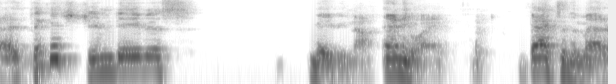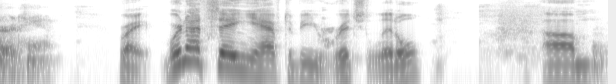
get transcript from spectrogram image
I think it's Jim Davis. Maybe not. Anyway, back to the matter at hand. Right. We're not saying you have to be Rich Little. Um,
